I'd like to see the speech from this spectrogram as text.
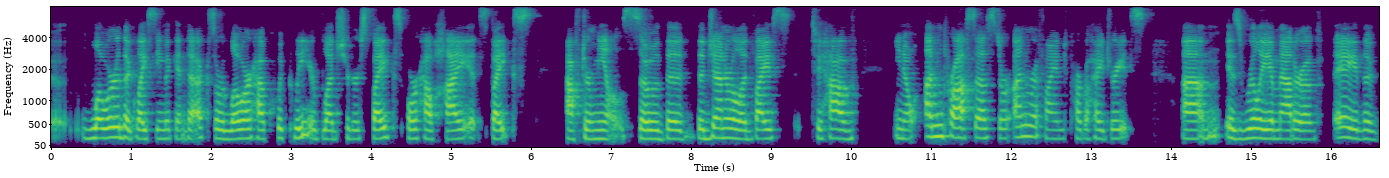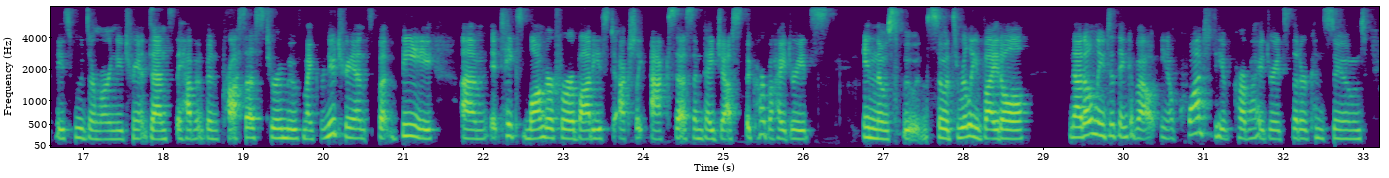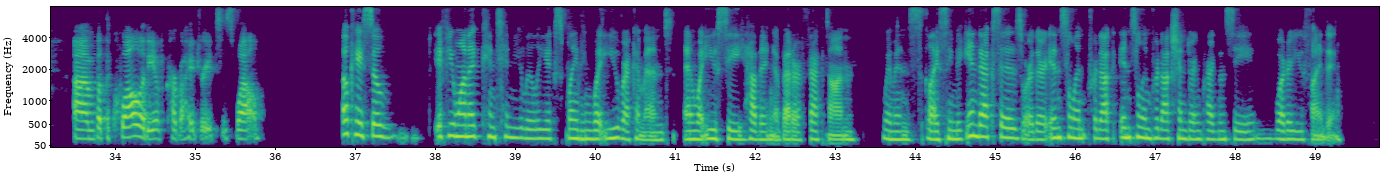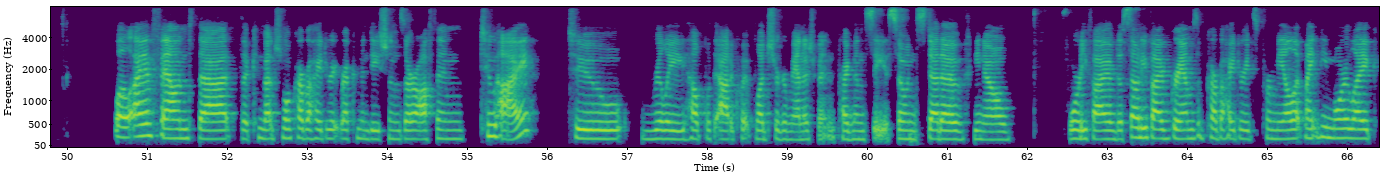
uh, lower the glycemic index or lower how quickly your blood sugar spikes or how high it spikes after meals so the the general advice to have you know unprocessed or unrefined carbohydrates um, is really a matter of a the, these foods are more nutrient dense they haven't been processed to remove micronutrients but b um, it takes longer for our bodies to actually access and digest the carbohydrates in those foods. So it's really vital not only to think about you know quantity of carbohydrates that are consumed, um, but the quality of carbohydrates as well. Okay, so if you want to continue, Lily, explaining what you recommend and what you see having a better effect on women's glycemic indexes or their insulin product insulin production during pregnancy, what are you finding? Well, I have found that the conventional carbohydrate recommendations are often too high to really help with adequate blood sugar management in pregnancy. So instead of, you know, 45 to 75 grams of carbohydrates per meal, it might be more like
